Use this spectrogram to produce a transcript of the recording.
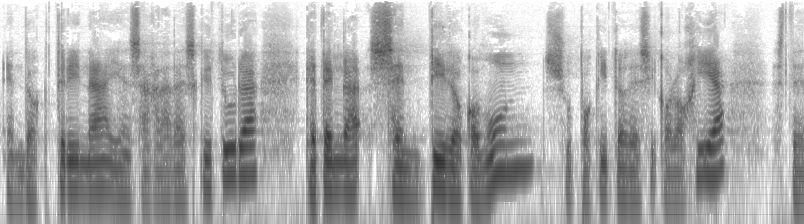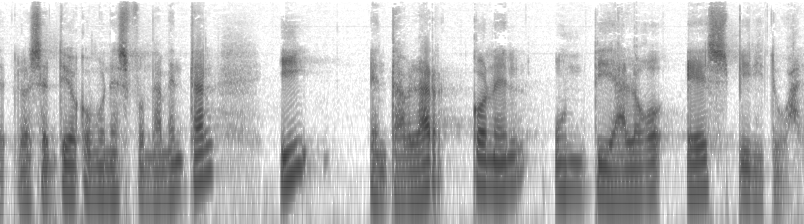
en doctrina y en Sagrada Escritura, que tenga sentido común, su poquito de psicología, este, el sentido común es fundamental, y entablar con él un diálogo espiritual.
